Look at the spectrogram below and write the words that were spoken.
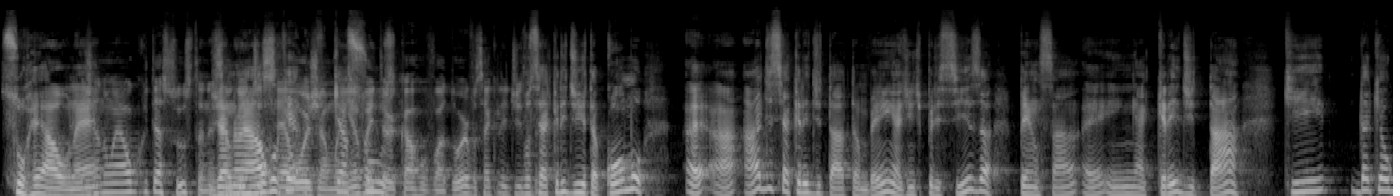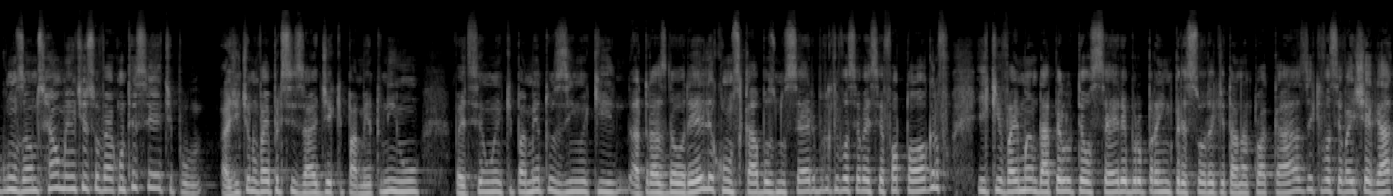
surreal, né? Já não é algo que te assusta, né? Já Se não é algo que é- hoje, amanhã vai ter carro voador, você acredita. Você acredita. Como é, há, há de se acreditar também, a gente precisa pensar é, em acreditar que daqui a alguns anos realmente isso vai acontecer. Tipo, a gente não vai precisar de equipamento nenhum. Vai ser um equipamentozinho aqui atrás da orelha com os cabos no cérebro que você vai ser fotógrafo e que vai mandar pelo teu cérebro para a impressora que está na tua casa e que você vai chegar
